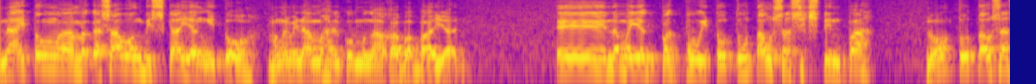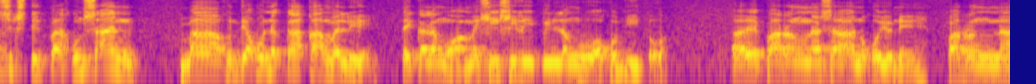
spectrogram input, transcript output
na itong ah, mag-asawang diskayang ito, mga minamahal ko mga kababayan, eh namayagpag po ito 2016 pa. No? 2016 pa kung saan ma, kung di ako nagkakamali, teka lang ho, ah, may sisilipin lang ho ako dito. Ay parang nasa ano ko yun eh. Parang na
